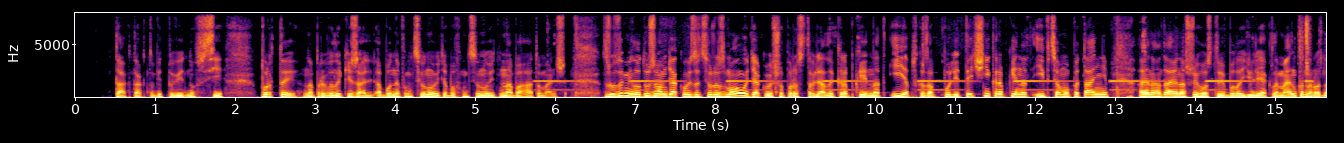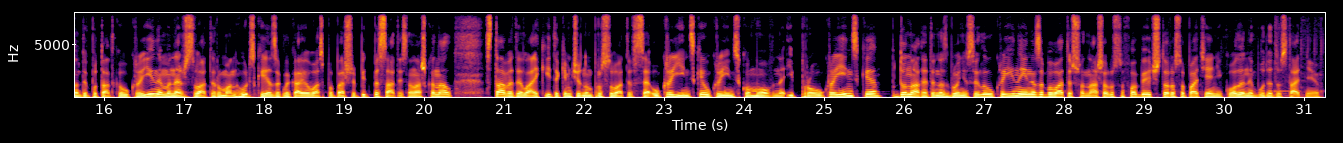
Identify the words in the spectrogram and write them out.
Так, так, то відповідно всі порти, на превеликий жаль, або не функціонують, або функціонують набагато менше. Зрозуміло, дуже вам дякую за цю розмову. Дякую, що порозставляли крапки над і. Я б сказав, політичні крапки над і в цьому питанні. А я нагадаю, нашою гостею була Юлія Клименко, народна депутатка України. Мене ж звати Роман Гурський. Я закликаю вас, по-перше, підписатись на наш канал, ставити лайки і таким чином просувати все українське, українськомовне і проукраїнське, донатити на Збройні Сили України і не забувати, що наша русофобія чи то русопатія ніколи не буде достатньою.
